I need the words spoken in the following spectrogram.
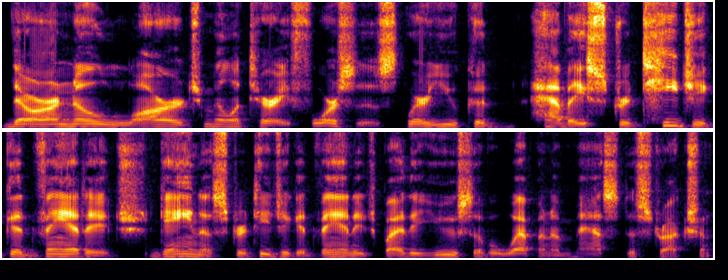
there are no large military forces where you could have a strategic advantage, gain a strategic advantage by the use of a weapon of mass destruction.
